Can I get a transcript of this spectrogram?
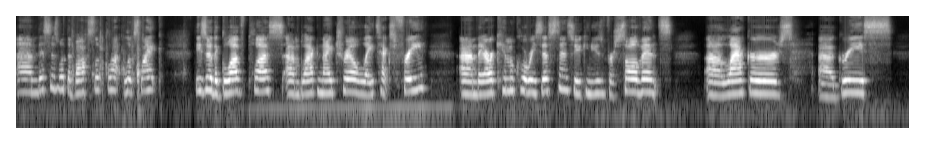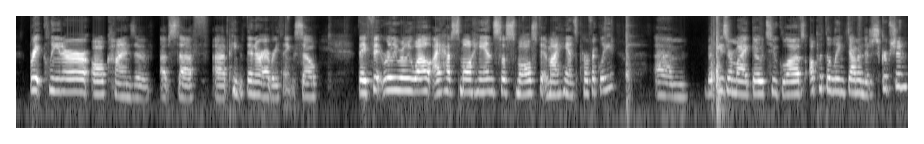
Um, this is what the box look looks like. These are the Glove Plus um, Black Nitrile Latex Free. Um, they are chemical resistant, so you can use them for solvents, uh, lacquers, uh, grease, brake cleaner, all kinds of, of stuff, uh, paint thinner, everything. So they fit really, really well. I have small hands, so smalls fit my hands perfectly. Um, but these are my go-to gloves. I'll put the link down in the description.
